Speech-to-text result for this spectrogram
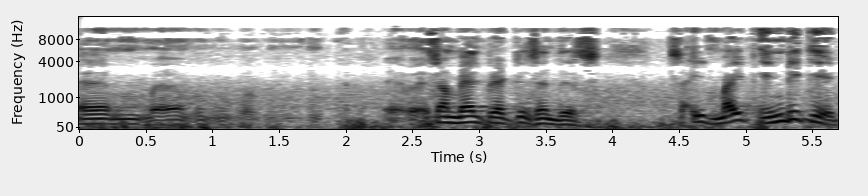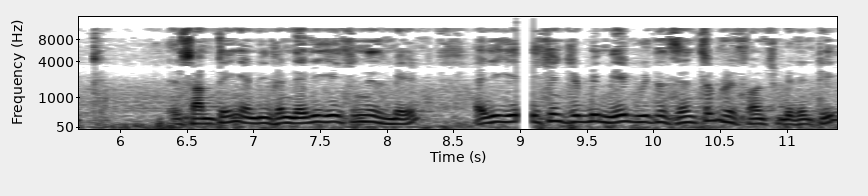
um, uh, some malpractice in this. So it might indicate something, and if an allegation is made, allegation should be made with a sense of responsibility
